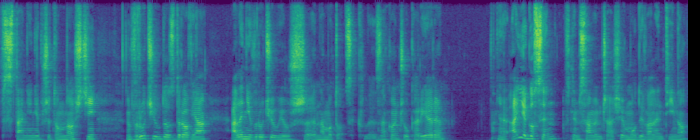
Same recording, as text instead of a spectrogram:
w stanie nieprzytomności wrócił do zdrowia ale nie wrócił już e, na motocykl. Zakończył karierę, e, a jego syn w tym samym czasie, młody Valentino,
